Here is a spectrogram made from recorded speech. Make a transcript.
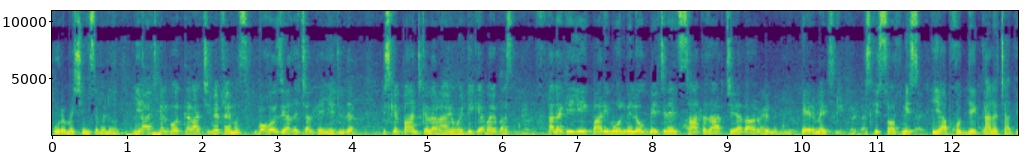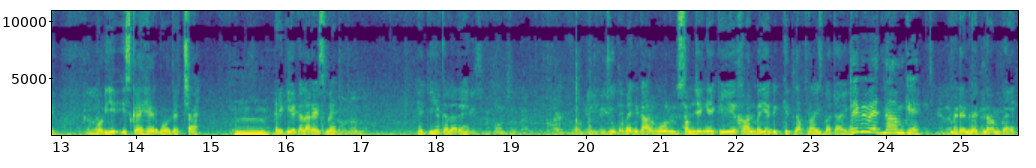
पूरा मशीन से बना हुआ ये आजकल बहुत कराची में फ़ेमस बहुत ज़्यादा चलते हैं ये जूते इसके पाँच कलर आए हुए ठीक है हमारे पास? हालाँकि ये पारी मॉल में लोग बेच रहे हैं सात हज़ार छह हज़ार रूपए में हेयर मैक्स इसकी सॉफ्टनेस ये आप खुद देख आना चाहते हैं। और ये इसका हेयर बहुत अच्छा है। हम्म। एक ये कलर है इसमें। एक ये कलर है। जूते मैं दिखा रहा हूँ और समझेंगे कि ये खान भाई अभी कितना प्राइस बताएगा। ये भी वियतनाम के। मेडल वियतनाम का है।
